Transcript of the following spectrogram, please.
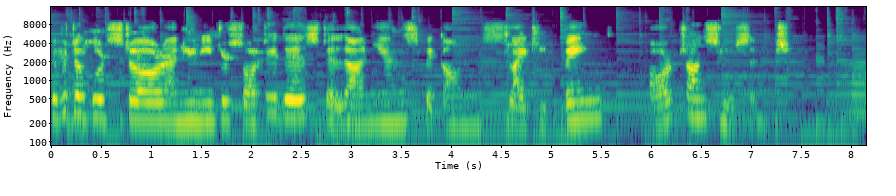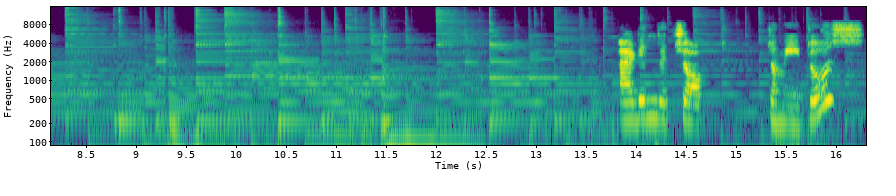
Give it a good stir and you need to saute this till the onions become slightly pink or translucent. Add in the chopped tomatoes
